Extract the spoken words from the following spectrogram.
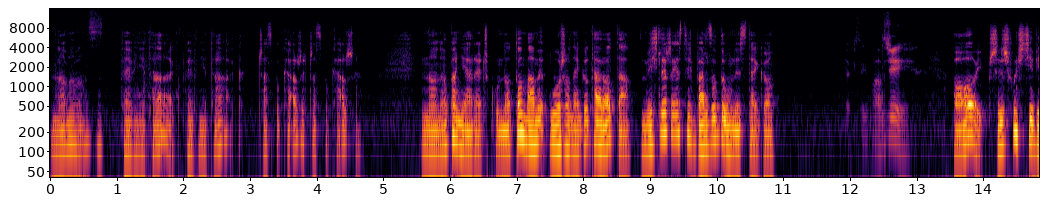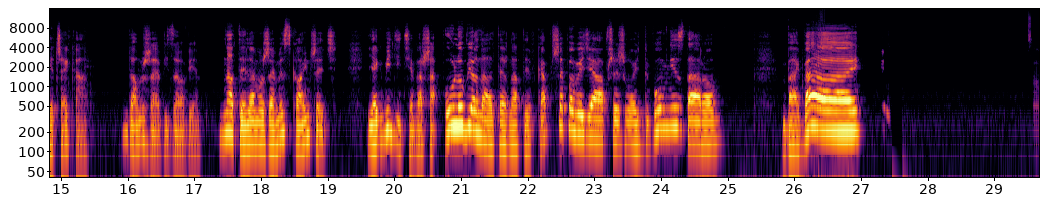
No, no, no. Awans. Pewnie tak, pewnie tak. Czas pokaże, czas pokaże. No, no, panie Areczku, no to mamy ułożonego tarota. Myślę, że jesteś bardzo dumny z tego. Jak najbardziej. Oj, przyszłość ciebie czeka. Dobrze, widzowie. Na tyle możemy skończyć. Jak widzicie, wasza ulubiona alternatywka przepowiedziała przyszłość dwóm niestarom. Bye bye! Co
